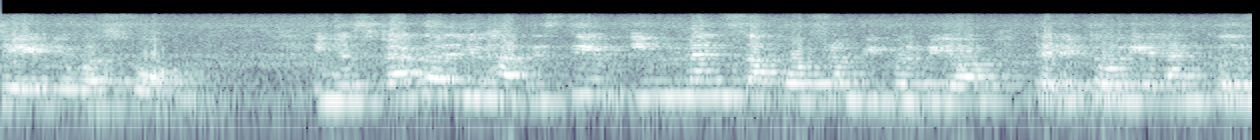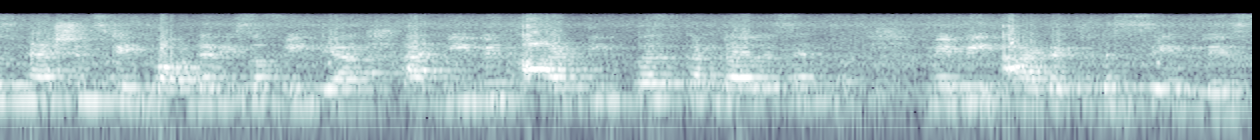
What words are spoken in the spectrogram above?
JNU was formed. In your struggle, you have received immense support from people beyond territorial and cursed nation-state boundaries of India and we with our deepest condolences may be added to the same list.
